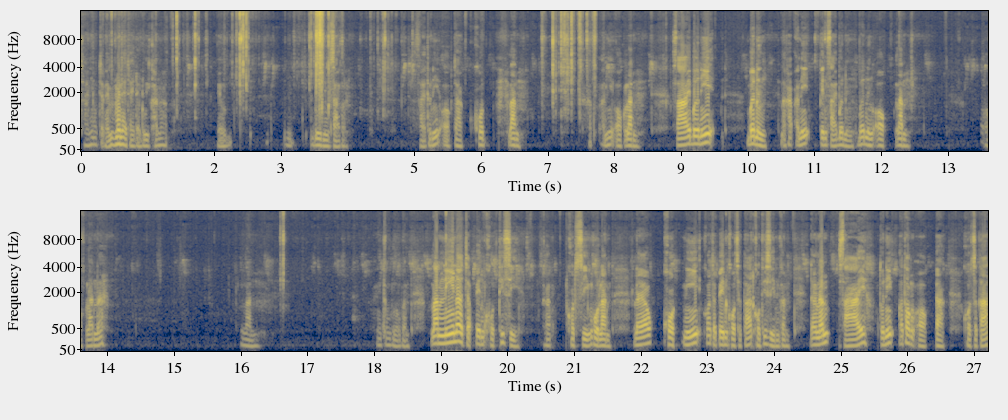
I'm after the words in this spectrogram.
สายนี้ออกจากไหนไม่แน่ใจเดี๋ยวดูอีกครั้งครับเดี๋ยวดูหนึ่งสายก่อน สายตัวนี้ออกจากโคดลันนะครับ อันนี้ออกลัน สายเบอร์นี้เบอร์หนึ่งนะครับ อันนี้เป็นสายเบอร์หนึ่งเบอร์หนึ่งออกลัน ออกลันนะ ลันอันนี่ต้องรวมกันลันนี้น่าจะเป็นขดที่สี่นะครับขดสี่ของขดลัน แล้วขดนี้ก็จะเป็นขดสตาร์ทขดที่สี่เหมือนกัน ดังนั้นสายตัวนี้ก็ต้องออกจากขดสตาร์ท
